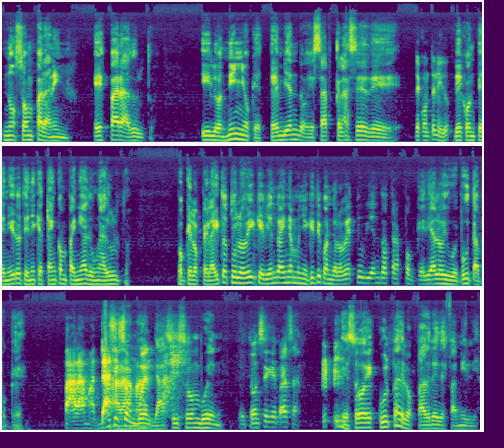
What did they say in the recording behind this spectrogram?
no son para niños, es para adultos. Y los niños que estén viendo esa clase de, De contenido. de contenido tienen que estar en compañía de un adulto. Porque los peladitos tú lo vi que viendo ahí en el muñequito y cuando lo ves tú viendo otras porquerías, los hueputa, porque Para la maldad sí son buenos. maldad sí son buenos. Entonces, ¿qué pasa? Eso es culpa de los padres de familia.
